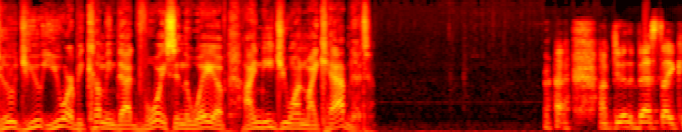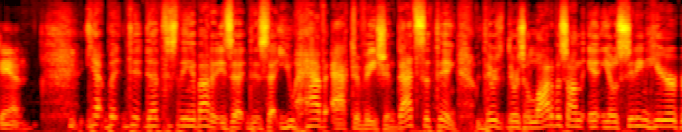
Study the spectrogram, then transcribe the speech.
dude, you you are becoming that voice in the way of I need you on my cabinet. I'm doing the best I can. Yeah, but th- that's the thing about it is that is that you have activation. That's the thing. There's there's a lot of us on you know sitting here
